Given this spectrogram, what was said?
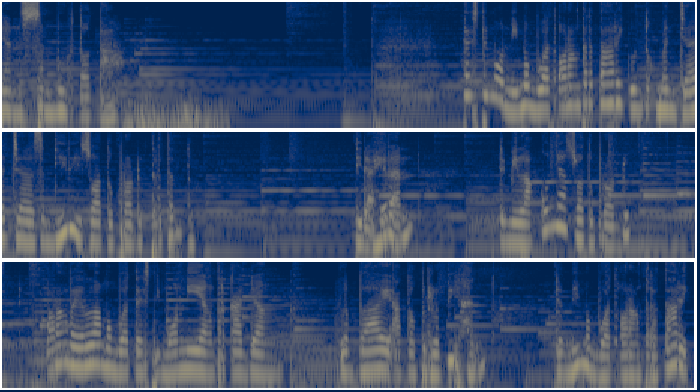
dan sembuh total. Testimoni membuat orang tertarik untuk menjajal sendiri suatu produk tertentu. Tidak heran, demi lakunya suatu produk, orang rela membuat testimoni yang terkadang lebay atau berlebihan demi membuat orang tertarik.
